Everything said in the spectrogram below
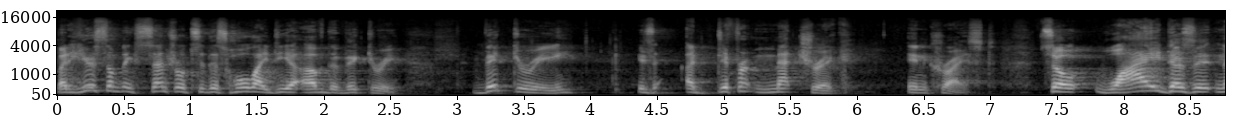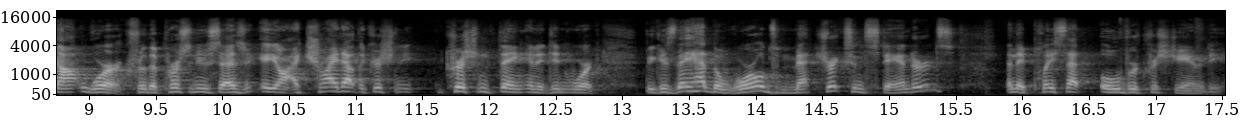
But here's something central to this whole idea of the victory victory is a different metric in Christ. So, why does it not work for the person who says, you know, I tried out the Christian, Christian thing and it didn't work? Because they had the world's metrics and standards and they placed that over Christianity.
